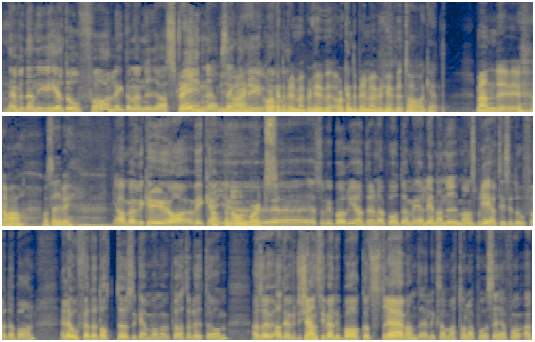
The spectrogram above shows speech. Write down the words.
Nej, men den är ju helt ofarlig, den här nya strainen. Sen ja, jag komma... orkar, inte bry mig överhuvud... orkar inte bry mig överhuvudtaget. men, eh, ja, vad säger vi? Ja men vi kan ju, ja, vi kan Up ju, eh, eftersom vi började den här podden med Lena Nymans brev till sitt ofödda barn eller ofödda dotter så kan man prata lite om Alltså att det känns ju väldigt bakåtsträvande liksom att hålla på och säga att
